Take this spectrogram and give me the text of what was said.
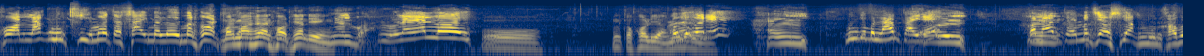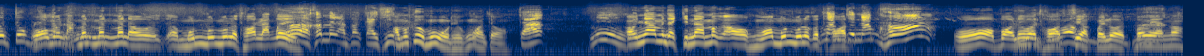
ถอนลักมึงขี่มอเตอร์ไซค์มาเลยมันฮอดมันมาเฮือนฮอดเฮือนเองเงี้ยบ่แล่นเลยโอ้ มันก็พอเลี้ยงเอาได้เลยเด้ให้มึงจะมาล้ามไก่เด้ให้เขาล้ามไก่มันเสียวเสียกหมุนเขามันตุ๊บโอ้มันหลังมันมันมันเอาเอาหมุนหมุนหมุนแล้วถอนหลักเลย เออเขาไม่เอาไปไก่ทิ้งเอามันคือหูเถอะหัวเจ้า จักนี่เอาย่ามมันจะกินน้ำมันก็เอาหัวหมุนหมุนแล้วก็ถอด น้ำจะน้ำของโอ้บ่นึกว่าถอดเสือกไปโลดบ่แม่นเนาะ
